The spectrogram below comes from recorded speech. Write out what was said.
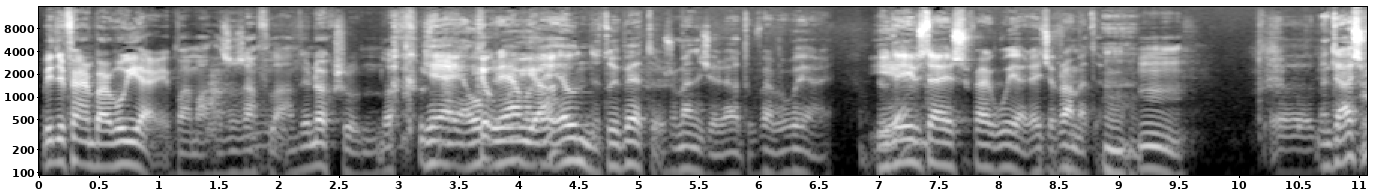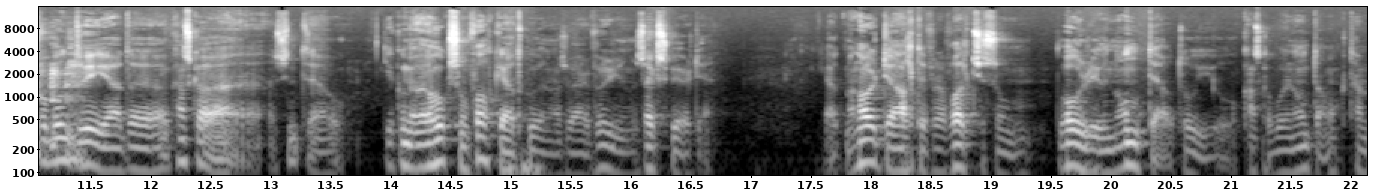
vi är fan bara vi är på en massa som samfla. Det är nog så Ja ja, och det är under tror bättre som människor att du får vi är. Nu det är ju så här för vi är inte framme det. Mm. Men det är så förbundet vi att kanske synte jag kommer ihåg som folk att kunna så här förrän 640 ja, man har det alltid fra folk som var i nånte av tog og kanskje var i nånte av de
